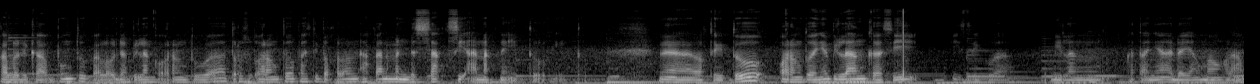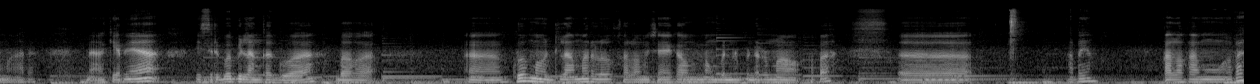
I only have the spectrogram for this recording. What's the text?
Kalau di kampung tuh kalau udah bilang ke orang tua terus orang tua pasti bakalan akan mendesak si anaknya itu gitu. Nah waktu itu orang tuanya bilang ke si istri gue bilang katanya ada yang mau ngelamar. Nah akhirnya istri gue bilang ke gue bahwa e, eh, gue mau dilamar loh kalau misalnya kamu memang bener-bener mau apa uh, apa yang kalau kamu apa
